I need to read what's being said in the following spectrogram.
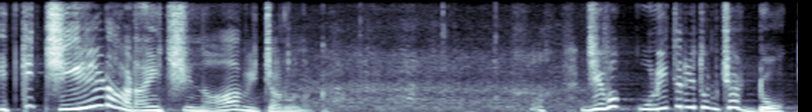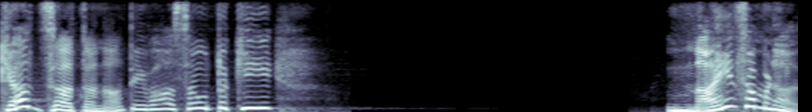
इतकी चीड आणायची ना विचारू नका. जेव्हा कुणीतरी तुमच्या डोक्यात जातं ना तेव्हा असं होतं की नाही जमणार.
